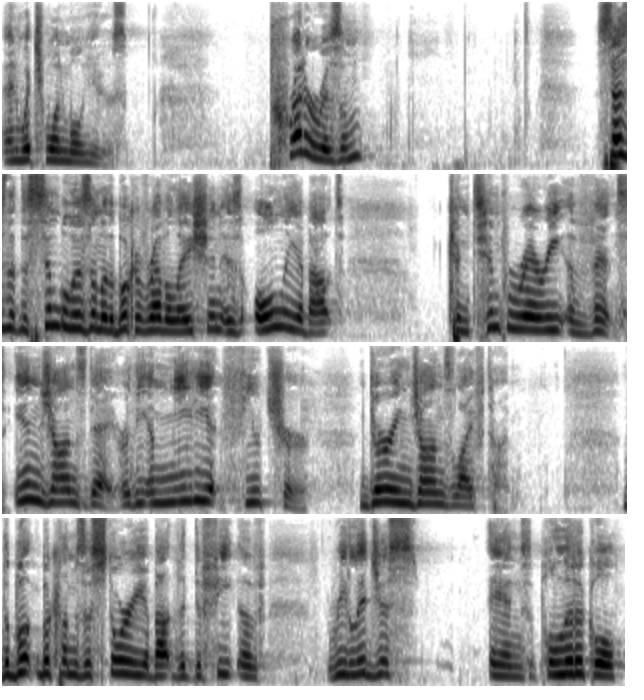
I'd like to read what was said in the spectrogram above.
and which one we'll use. Preterism says that the symbolism of the book of Revelation is only about contemporary events in John's day or the immediate future during John's lifetime. The book becomes a story about the defeat of religious and political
